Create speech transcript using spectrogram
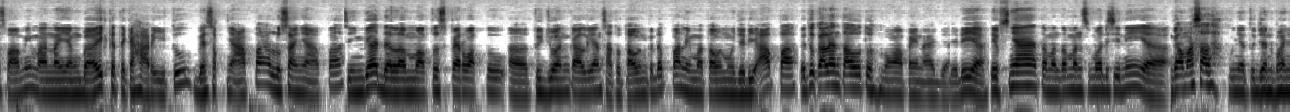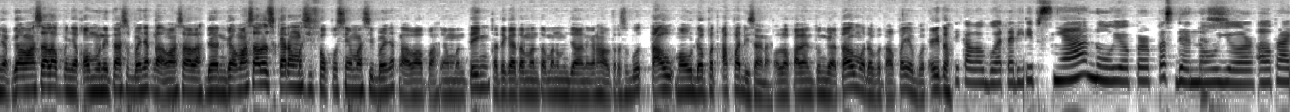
harus pahami mana yang baik ketika hari itu besoknya apa lusanya apa sehingga dalam waktu spare waktu eh, tujuan kalian satu tahun ke depan lima tahun mau jadi apa itu kalian tahu tuh mau ngapain aja. Jadi ya tipsnya teman-teman semua di sini ya nggak masalah punya tujuan banyak nggak masalah punya komunitas banyak nggak masalah. Dan nggak masalah sekarang masih fokusnya masih banyak nggak apa-apa yang penting ketika teman-teman menjalankan hal tersebut tahu mau dapat apa di sana kalau kalian tuh nggak tahu mau dapat apa ya buat eh, itu Jadi kalau buat tadi tipsnya know your purpose dan know Yes. your uh, priorities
